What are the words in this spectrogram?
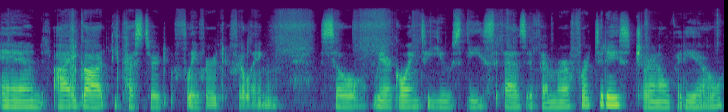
and I got the custard flavored filling. So we are going to use these as ephemera for today's journal video.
